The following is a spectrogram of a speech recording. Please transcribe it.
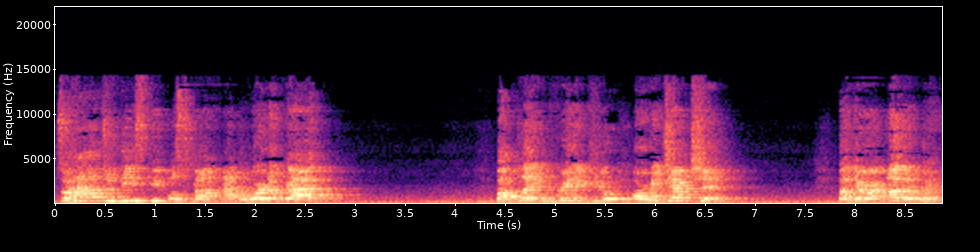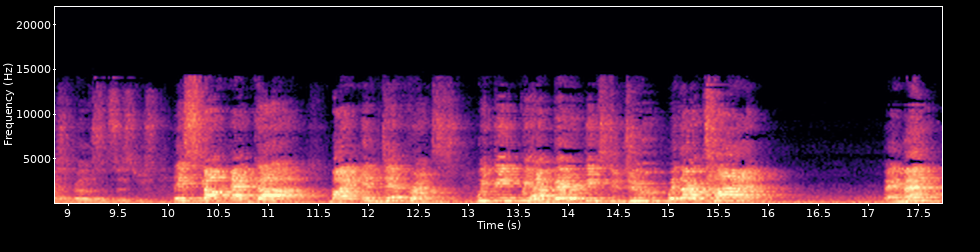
So, how do these people scoff at the Word of God? By blatant ridicule or rejection. But there are other ways, brothers and sisters. They scoff at God by indifference. We think we have better things to do with our time. Amen?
